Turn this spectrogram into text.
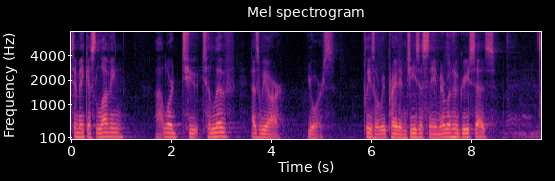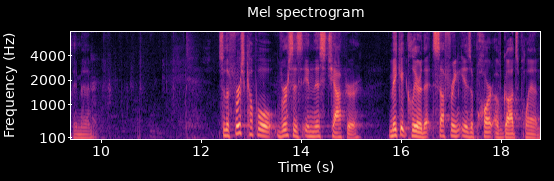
to make us loving, uh, Lord, to, to live as we are yours. Please, Lord, we pray it in Jesus' name. Everyone who agrees says, Amen. Amen. So, the first couple verses in this chapter make it clear that suffering is a part of God's plan.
